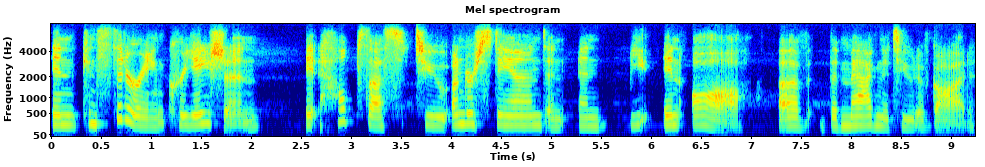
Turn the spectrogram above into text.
In considering creation, it helps us to understand and, and be in awe of the magnitude of God.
